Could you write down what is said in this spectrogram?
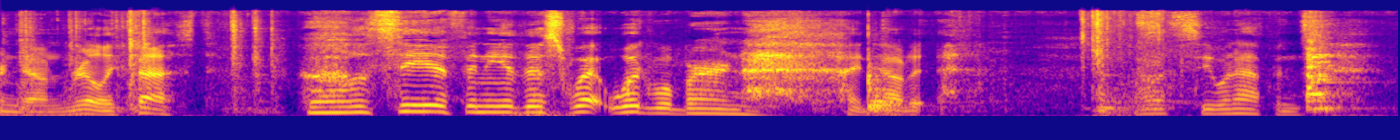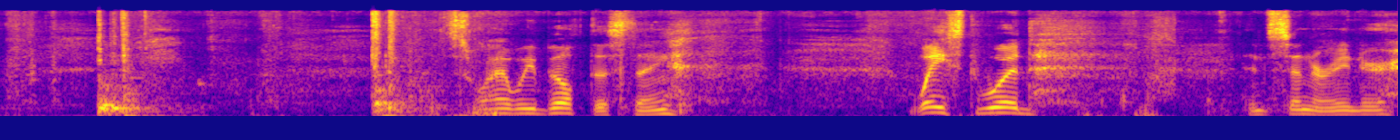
It burned down really fast. Uh, let's see if any of this wet wood will burn. I doubt it. Well, let's see what happens. That's why we built this thing. Waste wood incinerator.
